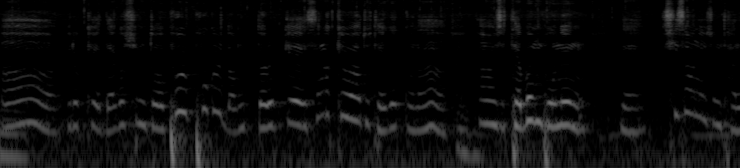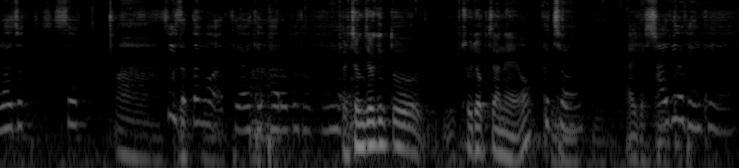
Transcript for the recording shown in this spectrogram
아 이렇게 내가 좀 더 폭을 넘, 넓게 생각해와도 되겠구나 하면서 대본 보는 네, 시선이 좀 달라졌을 아, 수 있었던 그렇군요. 것 같아요. 대 바로 그 덕분에. 결정적인 또 조력자네요. 그쵸. 네, 알겠습니다. 아이디어 뱅크예요.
